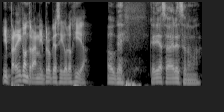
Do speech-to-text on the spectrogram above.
Y perdí contra mi propia psicología. Ok. Quería saber eso nomás.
